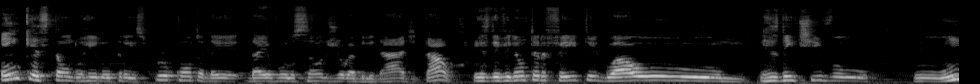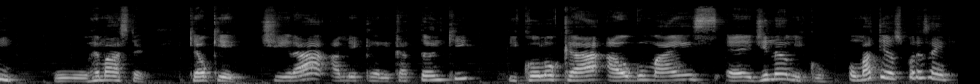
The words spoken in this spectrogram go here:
em questão do Halo 3, por conta de, da evolução de jogabilidade e tal, eles deveriam ter feito igual Resident Evil 1, o remaster, que é o que? Tirar a mecânica tanque e colocar algo mais é, dinâmico. O Matheus, por exemplo.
